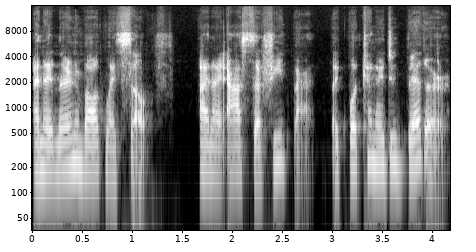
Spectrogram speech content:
And I learn about myself and I ask their feedback like, what can I do better?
